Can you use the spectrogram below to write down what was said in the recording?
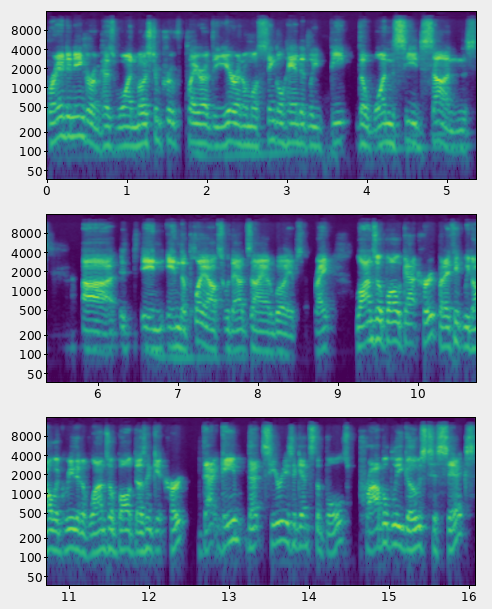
Brandon Ingram has won Most Improved Player of the Year and almost single-handedly beat the one seed Suns uh, in in the playoffs without Zion Williamson, right? Lonzo Ball got hurt, but I think we'd all agree that if Lonzo Ball doesn't get hurt, that game, that series against the Bulls probably goes to six,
